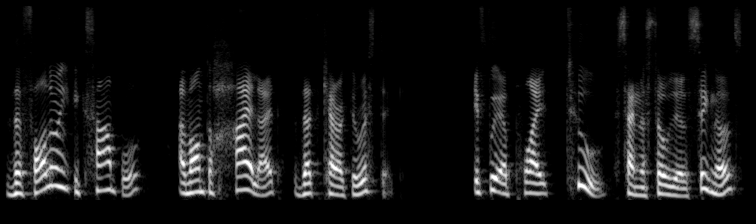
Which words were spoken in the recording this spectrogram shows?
The following example, I want to highlight that characteristic. If we apply two sinusoidal signals,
